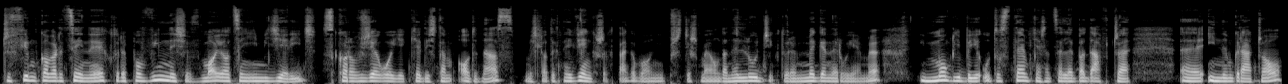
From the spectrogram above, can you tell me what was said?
czy firm komercyjnych, które powinny się w mojej ocenie nimi dzielić, skoro wzięło je kiedyś tam od nas, myślę o tych największych, tak, bo oni przecież mają dane ludzi, które my generujemy i mogliby je udostępniać na cele badawcze e, innym graczom,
